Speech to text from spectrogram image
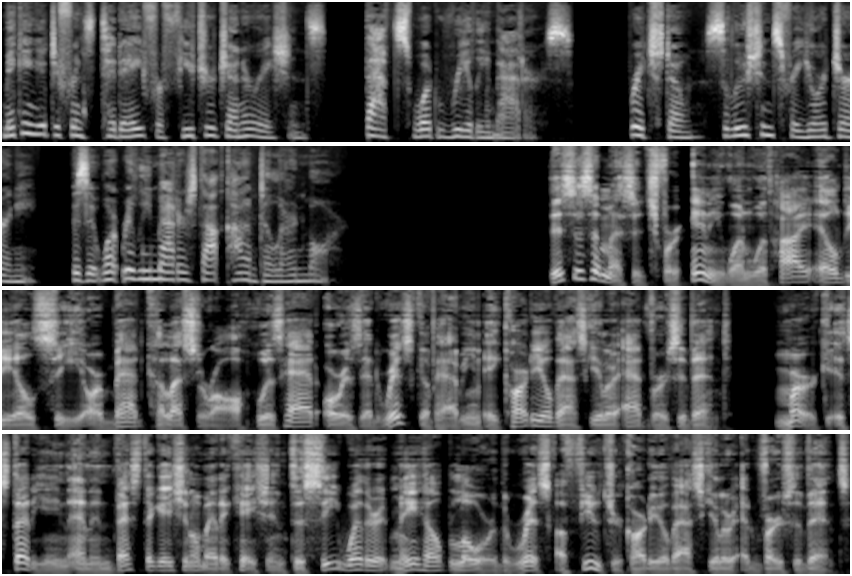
Making a difference today for future generations. That's what really matters. Bridgestone, solutions for your journey. Visit whatreallymatters.com to learn more. This is a message for anyone with high LDLC or bad cholesterol who has had or is at risk of having a cardiovascular adverse event. Merck is studying an investigational medication to see whether it may help lower the risk of future cardiovascular adverse events.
